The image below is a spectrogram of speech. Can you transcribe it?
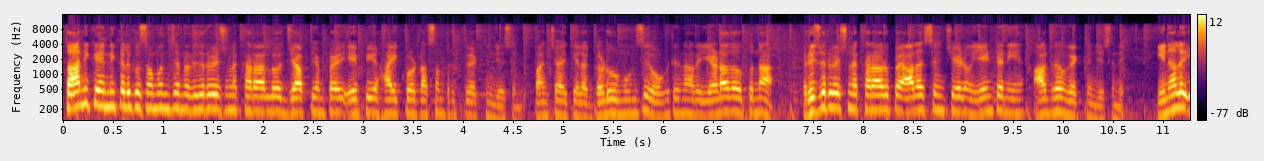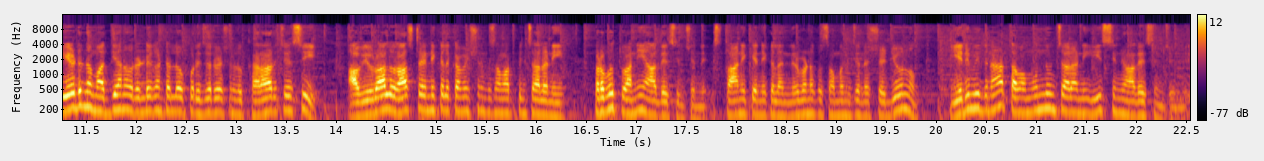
స్థానిక ఎన్నికలకు సంబంధించిన రిజర్వేషన్ల ఖరారులో జాప్యంపై ఏపీ హైకోర్టు అసంతృప్తి వ్యక్తం చేసింది. పంచాయతీల గడువు ముగిసి ఒకటిన్నర ఏడాదవుతున్న రిజర్వేషన్ల ఖరారుపై ఆలస్యం చేయడం ఏంటని ఆగ్రహం వ్యక్తం చేసింది. ఈ నెల ఏడున మధ్యాహ్నం రెండు గంటలలోపు రిజర్వేషన్లు ఖరారు చేసి ఆ వివరాలు రాష్ట్ర ఎన్నికల కమిషన్కు సమర్పించాలని ప్రభుత్వాన్ని ఆదేశించింది. స్థానిక ఎన్నికల నిర్వహణకు సంబంధించిన షెడ్యూల్ను ఎనిమిదిన తమ ముందుంచాలని ఈసీని ఆదేశించింది.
